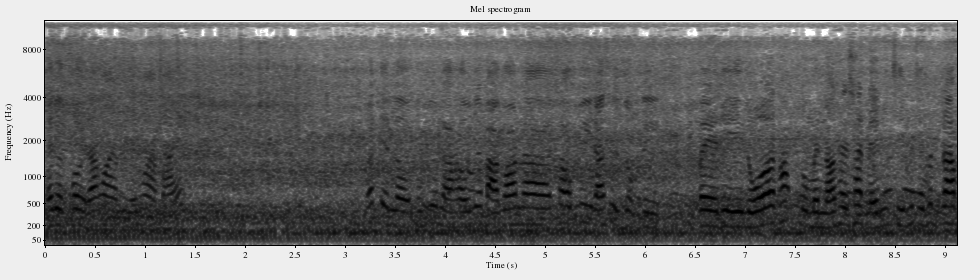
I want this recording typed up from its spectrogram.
sẽ được thổi ra ngoài đến ngoài máy. Rất tiện lợi cũng như là hầu như bà con ờ, sau khi đã sử dụng thì về thì lúa thóc của mình nó sẽ sạch đến 99%.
